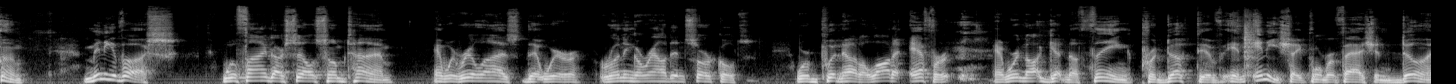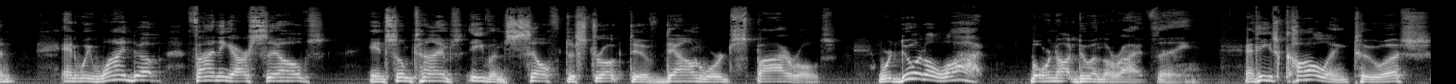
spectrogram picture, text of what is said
many of us will find ourselves sometime and we realize that we're running around in circles. We're putting out a lot of effort and we're not getting a thing productive in any shape, form, or fashion done. And we wind up finding ourselves in sometimes even self-destructive downward spirals. We're doing a lot, but we're not doing the right thing. And He's calling to us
